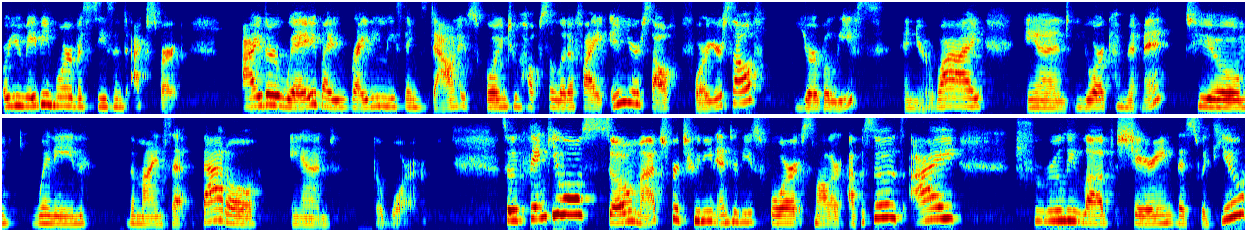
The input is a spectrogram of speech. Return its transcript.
or you may be more of a seasoned expert. Either way, by writing these things down, it's going to help solidify in yourself, for yourself, your beliefs and your why and your commitment to winning the mindset battle, and the war. So, thank you all so much for tuning into these four smaller episodes. I truly love sharing this with you,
